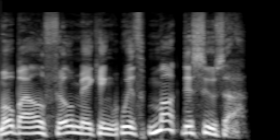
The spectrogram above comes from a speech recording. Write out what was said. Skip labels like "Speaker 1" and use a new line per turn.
Mobile Filmmaking with Mark D'Souza.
